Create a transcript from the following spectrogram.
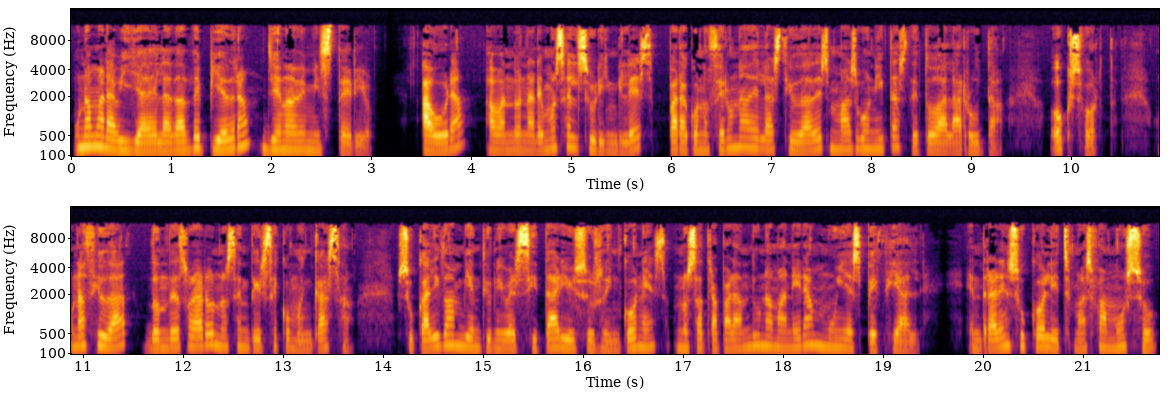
una maravilla de la edad de piedra llena de misterio. Ahora abandonaremos el sur inglés para conocer una de las ciudades más bonitas de toda la ruta, Oxford, una ciudad donde es raro no sentirse como en casa. Su cálido ambiente universitario y sus rincones nos atraparán de una manera muy especial. Entrar en su college más famoso,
